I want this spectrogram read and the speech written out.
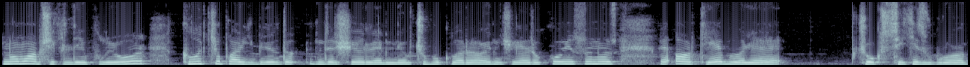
Normal bir şekilde yapılıyor. Kılıç yapar gibi nedir şeylerini, çubukları aynı şeyleri koyuyorsunuz. Ve ortaya böyle çok 8 vuran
